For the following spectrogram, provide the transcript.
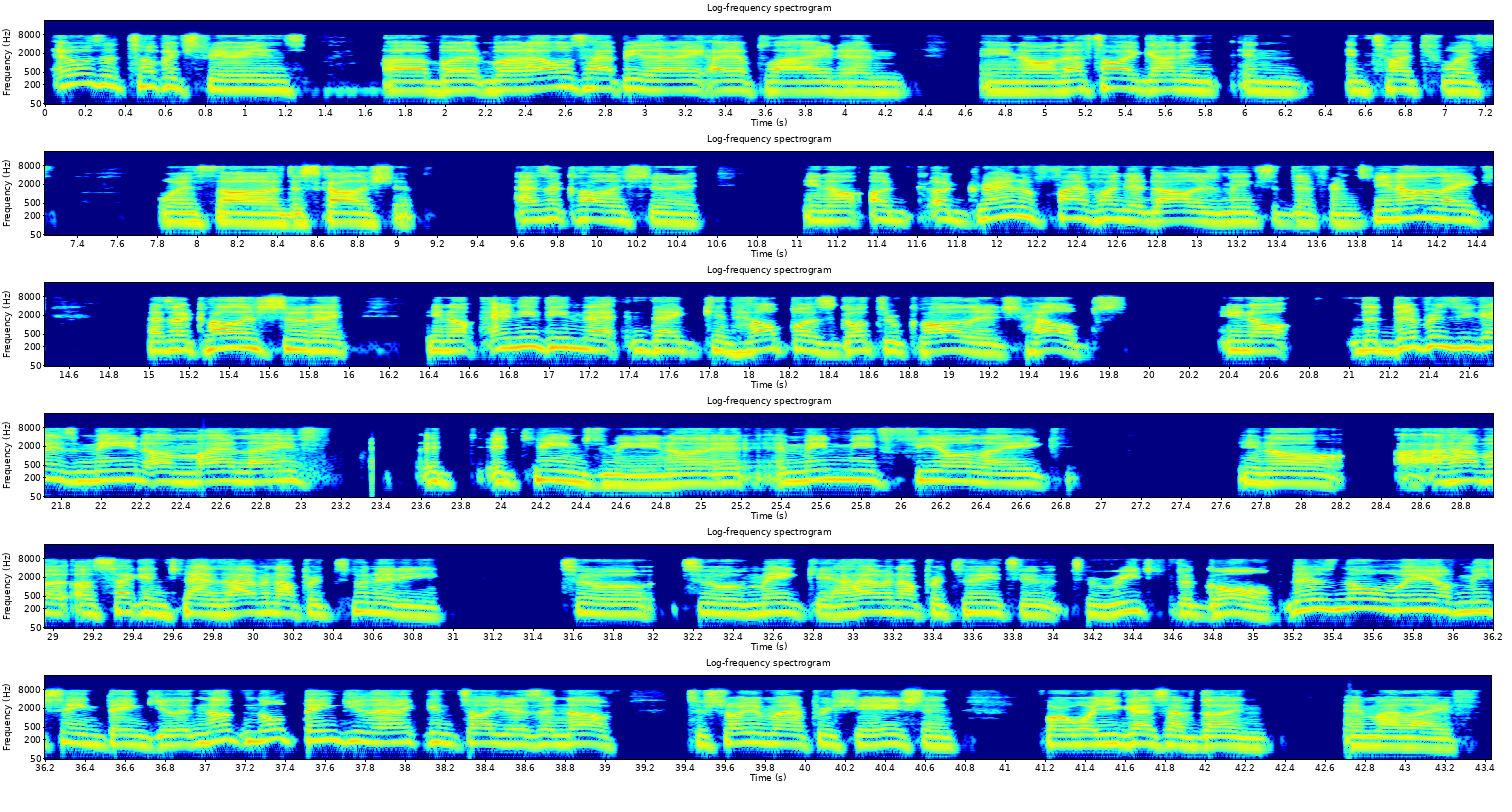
it was a tough experience, uh, but but I was happy that I, I applied, and you know that's how I got in in in touch with with uh, the scholarship as a college student. You know, a, a grant of five hundred dollars makes a difference. You know, like as a college student, you know anything that that can help us go through college helps. You know, the difference you guys made on my life, it it changed me. You know, it, it made me feel like you know I I have a, a second chance. I have an opportunity to to make it. I have an opportunity to to reach the goal. There's no way of me saying thank you. No no thank you that I can tell you is enough to show you my appreciation for what you guys have done in my life.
